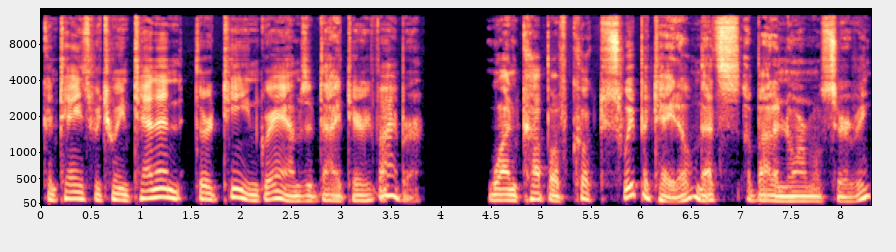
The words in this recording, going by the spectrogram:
contains between 10 and 13 grams of dietary fiber. One cup of cooked sweet potato, that's about a normal serving,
